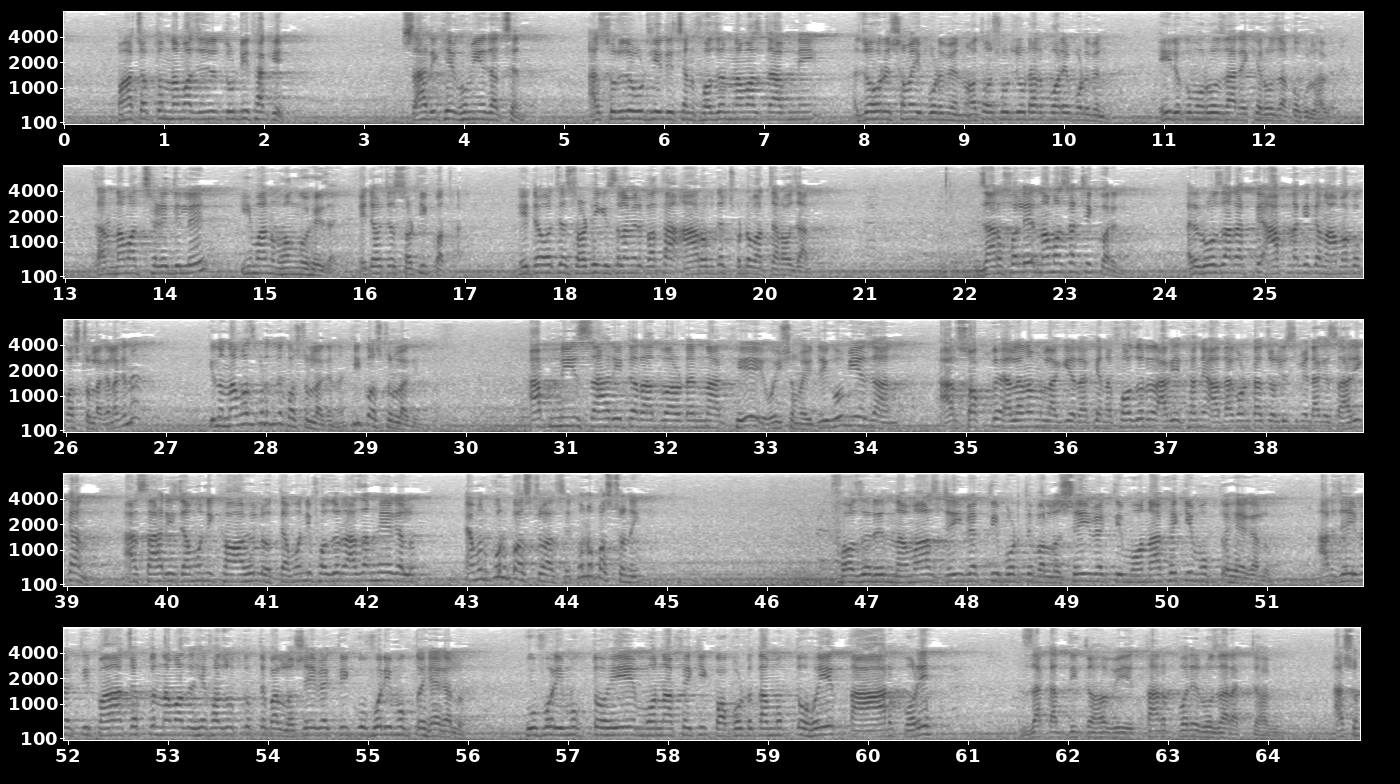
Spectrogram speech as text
পাঁচ অক্ট নামাজ যদি ত্রুটি থাকে, সাহারি খেয়ে ঘুমিয়ে যাচ্ছেন, আর সূর্য উঠিয়ে দিচ্ছেন, ফজর নামাজটা আপনি জোহরের সময় পড়বেন, অথবা সূর্য ওঠার পরে পড়বেন এইরকম রোজা রেখে রোজা কবুল হবে না। কারণ নামাজ ছেড়ে দিলে ইমান ভঙ্গ হয়ে যায়। এটা হচ্ছে সঠিক কথা। এটা হচ্ছে সঠিক ইসলামের কথা, আরবদের ছোট বাচ্চারাও জান। যার ফলে নামাজটা ঠিক করেন আরে রোজা রাখতে আপনাকে কেন? আমাকেও কষ্ট লাগে। লাগে না? কিন্তু নামাজ পড়তে কষ্ট লাগে না। কি কষ্ট লাগে? আপনি সাহারিটা রাত বারোটায় না খেয়ে ওই সময় সময়টাই ঘুমিয়ে যান। আর শক্ত অ্যালার্ম লাগিয়ে রাখেন। ফজরের আগে খানে আধা ঘণ্টা চল্লিশ মিনিট আগে সাহারি খান। আর সাহারি যেমনই খাওয়া হলো, তেমনই ফজর আজান হয়ে গেল। এমন কোন কষ্ট আছে? কোনো কষ্ট নেই। ফজরের নামাজ যেই ব্যক্তি পড়তে পারল, সেই ব্যক্তি মোনাফেকি মুক্ত হয়ে গেল। আর যেই ব্যক্তি পাঁচ অক্ত নামাজের হেফাজত করতে পারল, সেই ব্যক্তি কুফরি মুক্ত হয়ে গেল। কুফরি মুক্ত হয়ে মোনাফেকি কপটতা মুক্ত হয়ে তারপরে জাকাত দিতে হবে, তারপরে রোজা রাখতে হবে। আসুন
